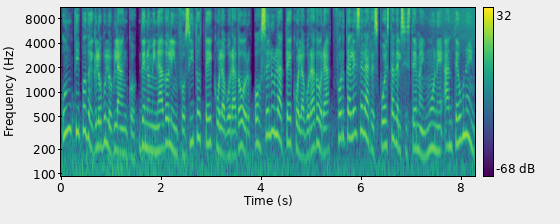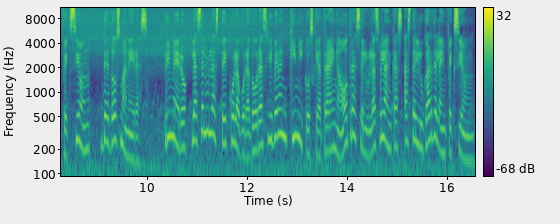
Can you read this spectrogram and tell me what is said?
Un tipo de glóbulo blanco, denominado linfocito T colaborador o célula T colaboradora, fortalece la respuesta del sistema inmune ante una infección de dos maneras. Primero, las células T colaboradoras liberan químicos que atraen a otras células blancas hasta el lugar de la infección.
